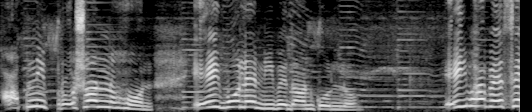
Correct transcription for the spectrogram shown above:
আপনি প্রসন্ন হন। এই বলে নিবেদন করল। এইভাবে সে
